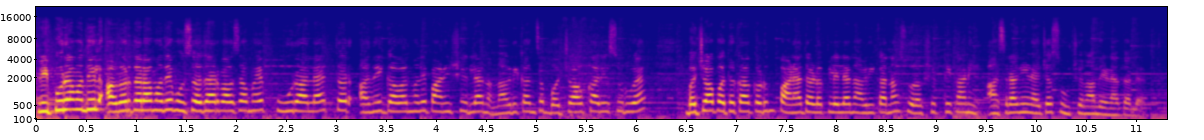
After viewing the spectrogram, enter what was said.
त्रिपुरामधील अगरतलामध्ये मुसळधार पावसामुळे पूर आलाय तर अनेक गावांमध्ये पाणी शिरल्यानं नागरिकांचं बचाव कार्य सुरू आहे. बचाव पथकाकडून पाण्यात अडकलेल्या नागरिकांना सुरक्षित ठिकाणी आसरा घेण्याच्या सूचना देण्यात आल्या आहेत.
